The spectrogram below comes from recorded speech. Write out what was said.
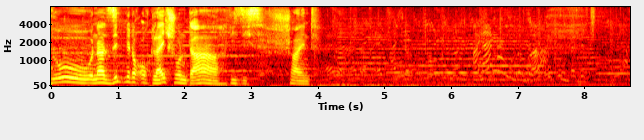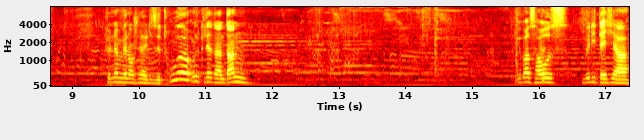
So, und da sind wir doch auch gleich schon da, wie sich's scheint. Plündern wir noch schnell diese Truhe und klettern dann übers Haus, über die Dächer.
